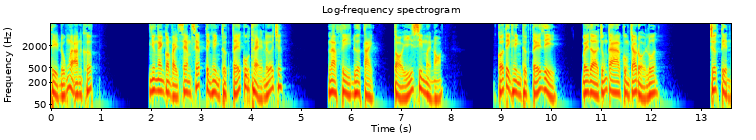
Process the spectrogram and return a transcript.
thì đúng là ăn khớp. Nhưng anh còn phải xem xét tình hình thực tế cụ thể nữa chứ. La Phi đưa tay, tỏ ý xin mời nói. Có tình hình thực tế gì? Bây giờ chúng ta cùng trao đổi luôn. Trước tiên,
